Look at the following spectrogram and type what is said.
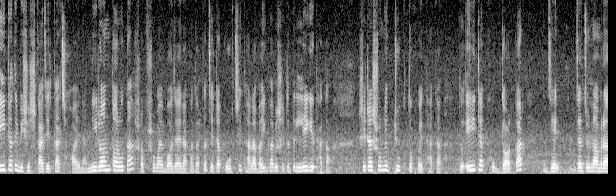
এইটাতে বিশেষ কাজের কাজ হয় না। নিরন্তরতা সবসময় বজায় রাখা দরকার। যেটা করছি ধারাবাহিকভাবে সেটাতে লেগে থাকা, সেটার সঙ্গে যুক্ত হয়ে থাকা, তো এইটা খুব দরকার যে, যার জন্য আমরা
